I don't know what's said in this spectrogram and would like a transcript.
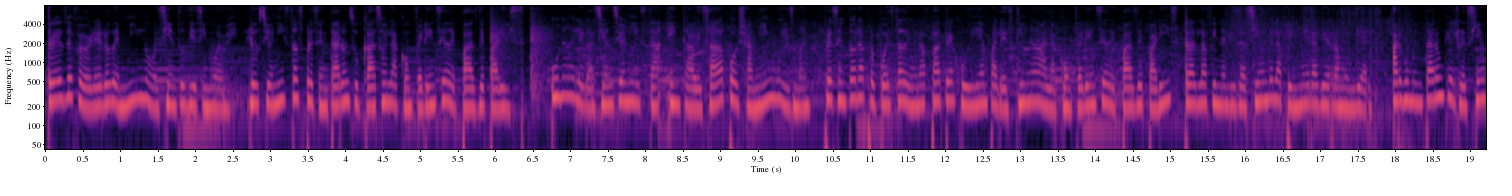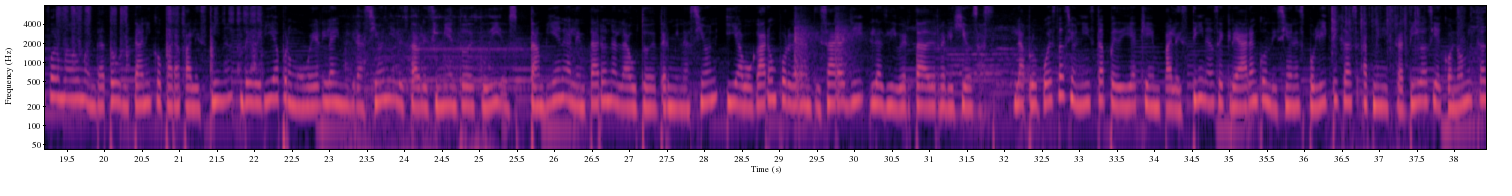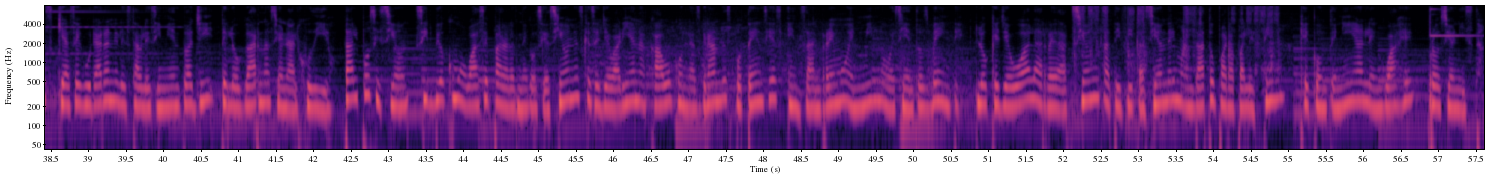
3 de febrero de 1919. Los sionistas presentaron su caso en la Conferencia de Paz de París. Delegación sionista, encabezada por Shamin Wisman, presentó la propuesta de una patria judía en Palestina a la Conferencia de Paz de París tras la finalización de la Primera Guerra Mundial. Argumentaron que el recién formado mandato británico para Palestina debería promover la inmigración y el establecimiento de judíos. También alentaron a la autodeterminación y abogaron por garantizar allí las libertades religiosas. La propuesta sionista pedía que en Palestina se crearan condiciones políticas, administrativas y económicas que aseguraran el establecimiento allí del hogar nacional judío. Tal posición sirvió como base para las negociaciones que se llevarían a cabo con las grandes potencias en San Remo en 1920, lo que llevó a la redacción y ratificación del mandato para Palestina que contenía lenguaje prosionista.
